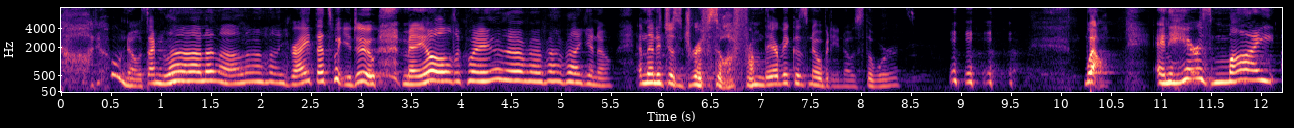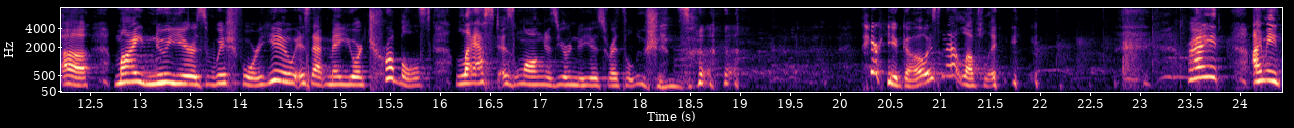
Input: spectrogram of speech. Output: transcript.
God, who knows? I'm la la la la, right? That's what you do. May old acquaintance, you know. And then it just drifts off from there because nobody knows the words. well, and here's my, uh, my New Year's wish for you is that may your troubles last as long as your New Year's resolutions. there you go. Isn't that lovely? right? I mean,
